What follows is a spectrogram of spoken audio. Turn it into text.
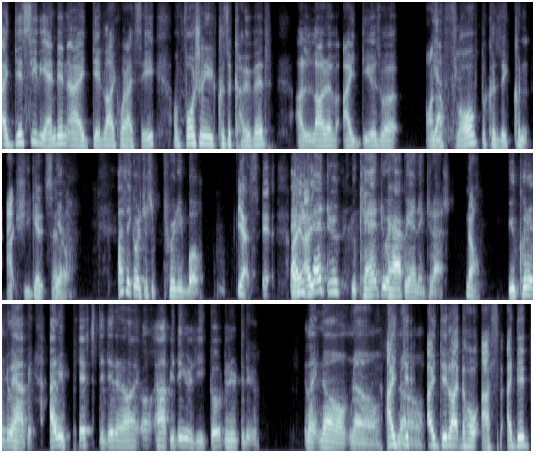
I did see the ending, and I did like what I see. Unfortunately, because of COVID, a lot of ideas were on Yeah. the floor because they couldn't actually get it set yeah. up. I think it was just a pretty bow. Yes, it- And I, you I can't do you can't do a happy ending to that. no, You couldn't do a happy. I'd be pissed they did it. I'm like, oh, happy to you. Go to do to do. Like, no, no. I no. did. I did like the whole aspect. I did.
